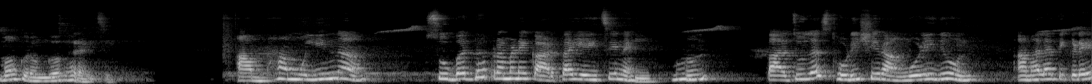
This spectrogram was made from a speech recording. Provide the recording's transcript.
मग रंग भरायचे. आम्हा मुलींना सुबद्धप्रमाणे काढता यायचे नाही. म्हणून बाजूलाच थोडीशी रांगोळी देऊन आम्हाला तिकडे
